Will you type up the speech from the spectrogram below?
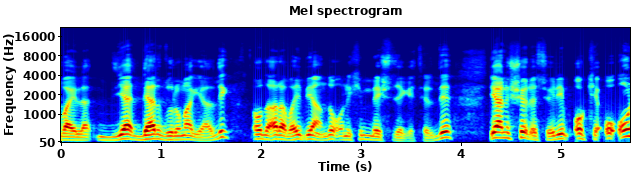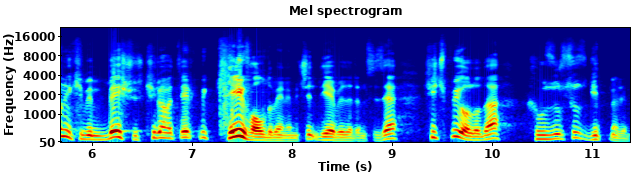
arabayla der duruma geldik. O da arabayı bir anda 12.500'e getirdi. Yani şöyle söyleyeyim okey o 12.500 kilometrelik bir keyif oldu benim için diyebilirim size. Hiçbir yolu da huzursuz gitmedim.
